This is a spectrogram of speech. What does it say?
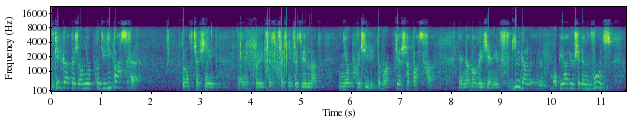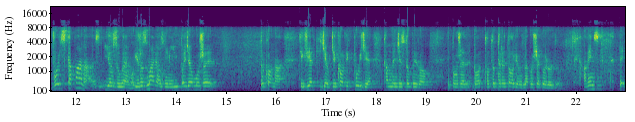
W Gilgal też oni obchodzili Paschę, którą wcześniej, e, której przez, wcześniej przez wiele lat nie obchodzili. To była pierwsza Pascha na Nowej Ziemi. W Gilgal e, objawił się ten wódz wojska Pana Jozuemu i rozmawiał z nim i powiedział mu, że dokona tych wielkich dzieł, gdziekolwiek pójdzie, tam będzie zdobywał Boże, bo, to, to terytorium dla Bożego Ludu. A więc y,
